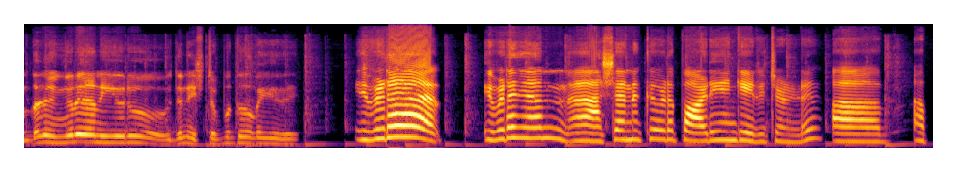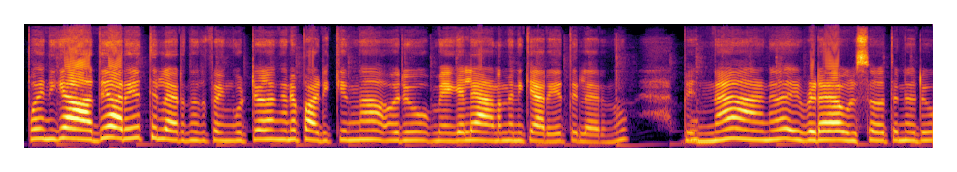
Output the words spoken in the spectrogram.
എന്തായാലും എങ്ങനെയാണ് ഈ ഒരു ഇതിനെ ഇഷ്ടപ്പെട്ടു തുടങ്ങിയത്? ഇവിടെ ഇവിടെ ഞാൻ ആശാനൊക്കെ ഇവിടെ പാടി ഞാൻ കേട്ടിട്ടുണ്ട്. അപ്പോൾ എനിക്ക് ആദ്യം അറിയത്തില്ലായിരുന്നു പെൺകുട്ടികൾ അങ്ങനെ പഠിക്കുന്ന ഒരു മേഖലയാണെന്ന് എനിക്ക് അറിയത്തില്ലായിരുന്നു. പിന്നെ ആണ് ഇവിടെ ഉത്സവത്തിനൊരു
